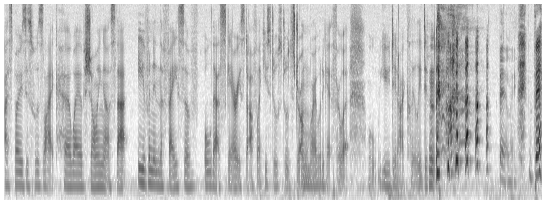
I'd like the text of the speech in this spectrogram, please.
I suppose this was like her way of showing us that even in the face of all that scary stuff, like you still stood strong and were able to get through it. Well, you did. I clearly didn't. Barely. Barely.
